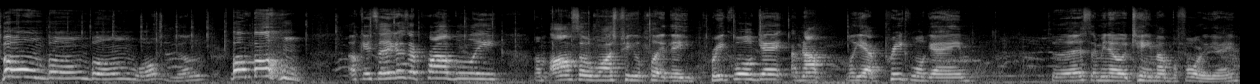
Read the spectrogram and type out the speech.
Boom, boom, boom. Whoa, no. Boom, boom! Okay, so you guys are probably um, also watched people play the prequel game. I'm not, well, yeah, prequel game to this. I mean, no, it came out before the game.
